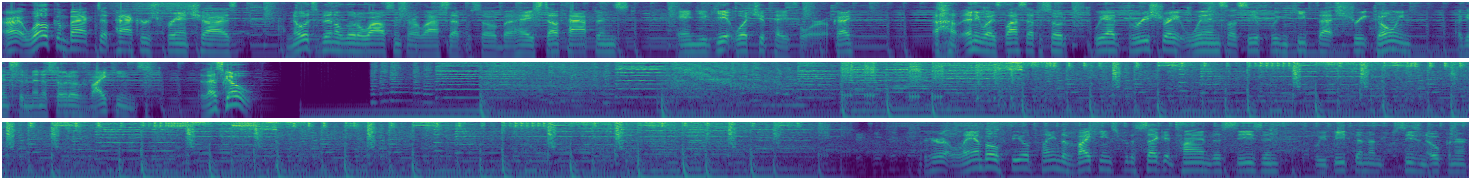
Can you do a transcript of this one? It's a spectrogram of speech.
All right, welcome back to Packers franchise. I know it's been a little while since our last episode, but hey, stuff happens and you get what you pay for, okay? Uh, anyways, last episode, we had three straight wins. Let's see if we can keep that streak going against the Minnesota Vikings. Let's go! Lambeau Field playing the Vikings for the second time this season. We beat them in the season opener.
